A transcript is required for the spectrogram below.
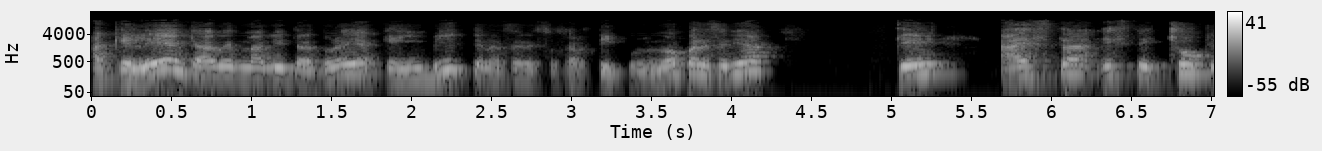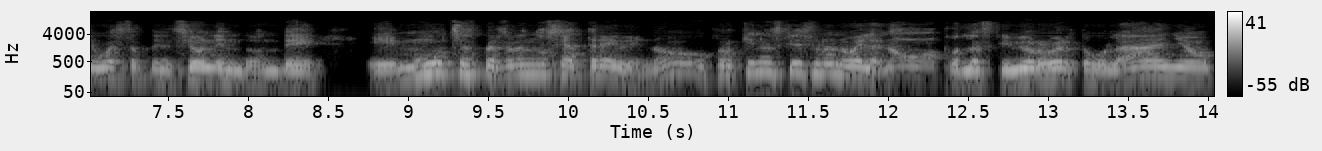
a que lean cada vez más literatura y a que inviten a hacer estos artículos, ¿no? Parecería que a esta, este choque o esta tensión en donde eh, muchas personas no se atreven, ¿no? ¿Por qué no escribes una novela? No, pues la escribió Roberto Bolaño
